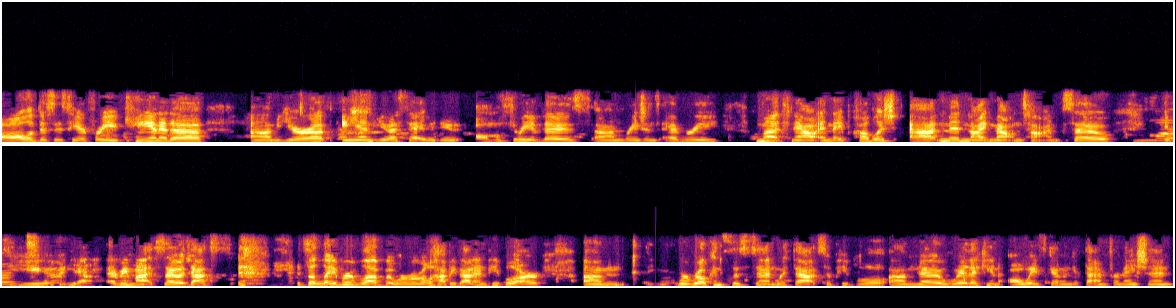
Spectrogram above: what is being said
all of this is here for you. Canada, um, Europe, and USA. We do all three of those um, regions every month now, and they publish at midnight Mountain Time. So if you, yeah, every month. So that's it's a labor of love, but we're real happy about it, and people are um, we're real consistent with that. So people um, know where they can always go and get that information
